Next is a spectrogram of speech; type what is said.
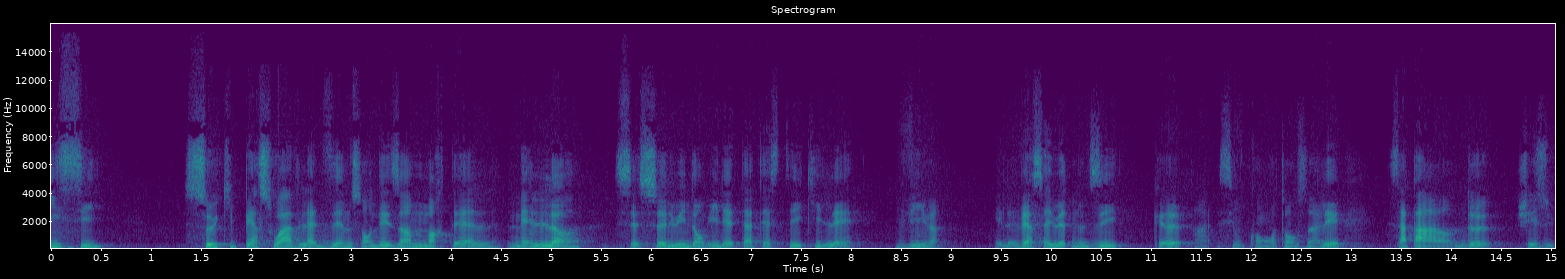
ici, ceux qui perçoivent la dîme sont des hommes mortels, mais là, c'est celui dont il est attesté qu'il est vivant. Et le verset 8 nous dit que, hein, si vous continuez à lire, ça parle de Jésus.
